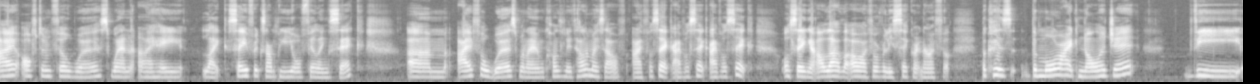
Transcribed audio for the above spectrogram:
I often feel worse when I, like, say, for example, you're feeling sick um, I feel worse when I am constantly telling myself, I feel sick, I feel sick, I feel sick, or saying it out loud, like, oh, I feel really sick right now, I feel. Because the more I acknowledge it, the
